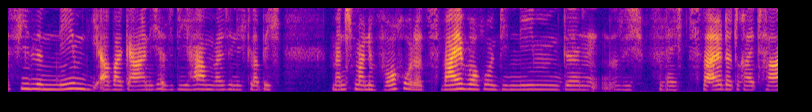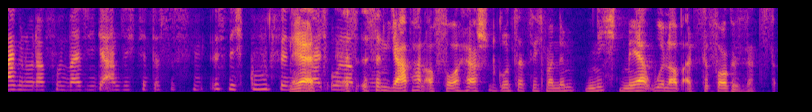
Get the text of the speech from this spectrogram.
viele nehmen die aber gar nicht. Also die haben, weiß ich nicht, glaube ich, manchmal eine Woche oder zwei Wochen und die nehmen dann sich vielleicht zwei oder drei Tage nur davon, weil sie der Ansicht sind, das ist, ist nicht gut, wenn ja, sie halt Urlaub Es ist in Japan auch vorherrschend grundsätzlich, man nimmt nicht mehr Urlaub als der Vorgesetzte.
